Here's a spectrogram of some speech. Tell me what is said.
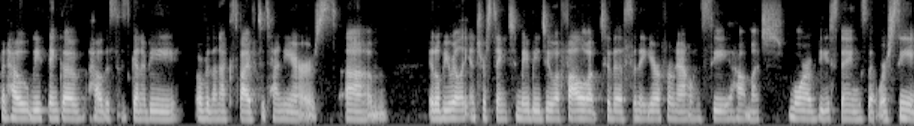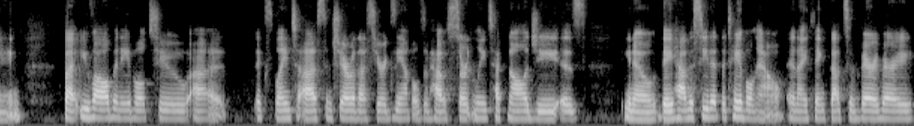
but how we think of how this is going to be over the next five to ten years. Um, it'll be really interesting to maybe do a follow-up to this in a year from now and see how much more of these things that we're seeing. But you've all been able to uh, explain to us and share with us your examples of how certainly technology is, you know, they have a seat at the table now. And I think that's a very, very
